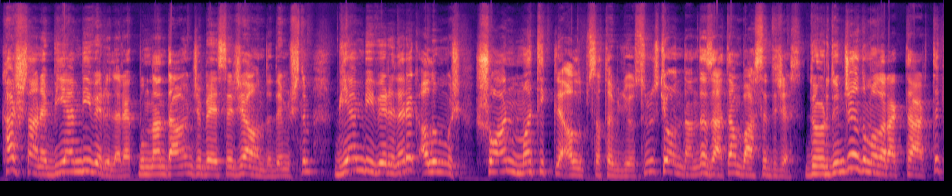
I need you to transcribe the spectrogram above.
kaç tane BNB verilerek bundan daha önce BSC ağında demiştim. BNB verilerek alınmış. Şu an Matic'le alıp satabiliyorsunuz ki ondan da zaten bahsedeceğiz. Dördüncü adım olarak da artık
